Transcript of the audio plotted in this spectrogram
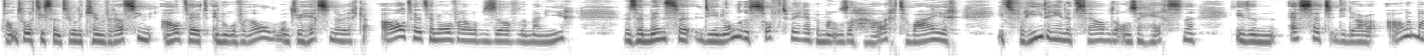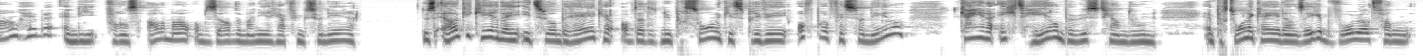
Het antwoord is natuurlijk geen verrassing, altijd en overal, want uw hersenen werken altijd en overal op dezelfde manier. We zijn mensen die een andere software hebben, maar onze hardwire is voor iedereen hetzelfde. Onze hersenen is een asset die dat we allemaal hebben en die voor ons allemaal op dezelfde manier gaat functioneren. Dus elke keer dat je iets wil bereiken, of dat het nu persoonlijk is, privé of professioneel, kan je dat echt heel bewust gaan doen. En persoonlijk kan je dan zeggen bijvoorbeeld van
